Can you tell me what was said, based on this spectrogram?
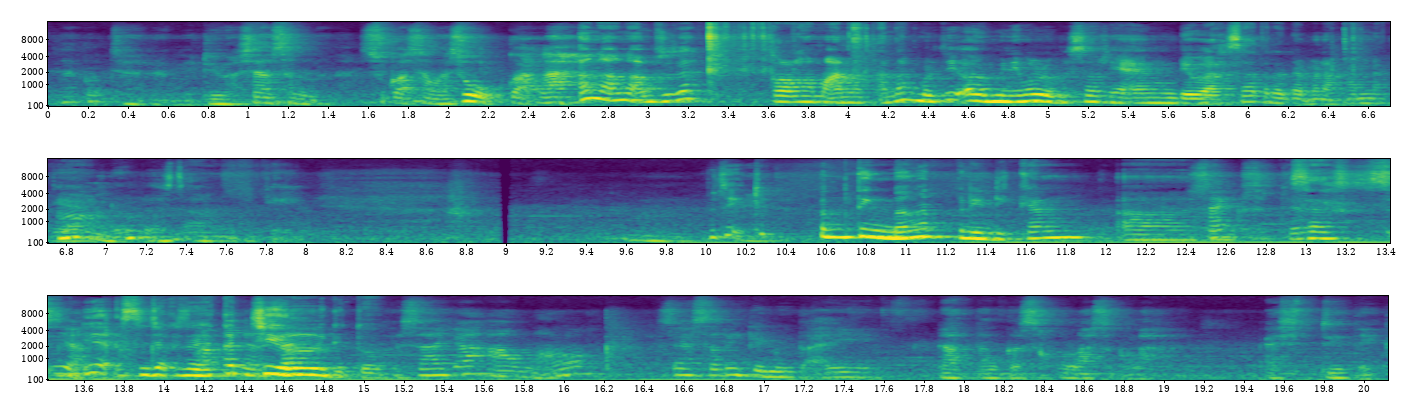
saya kok jarang ya dewasa sen- suka sama suka lah Ah, enggak enggak maksudnya kalau sama anak-anak berarti oh minimal 12 tahun ya yang dewasa terhadap anak-anak ya Hmm. 12 tahun. Oke. Berarti itu penting banget pendidikan uh, Seks, ya. seks Iya. ya, sejak sejak Makanya kecil saya- gitu. saya awal saya sering dimintai datang ke sekolah-sekolah SD TK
